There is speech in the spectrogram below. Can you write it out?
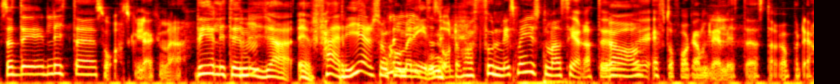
Så det är lite så skulle jag kunna Det är lite nya eh, färger som Men kommer lite in. så, de har funnits, men just när man ser att Ja. efterfrågan blir lite större på det.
